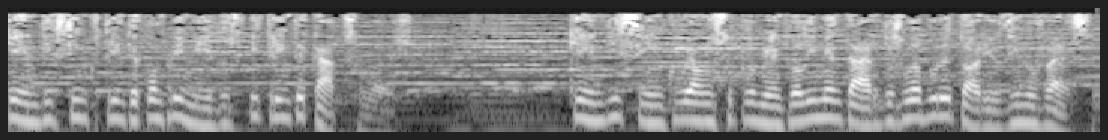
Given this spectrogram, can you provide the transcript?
Candy 5 30 comprimidos e 30 cápsulas. Candy 5 é um suplemento alimentar dos laboratórios Inovance.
